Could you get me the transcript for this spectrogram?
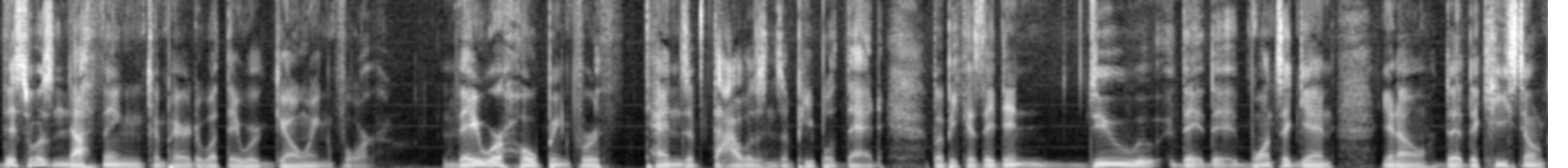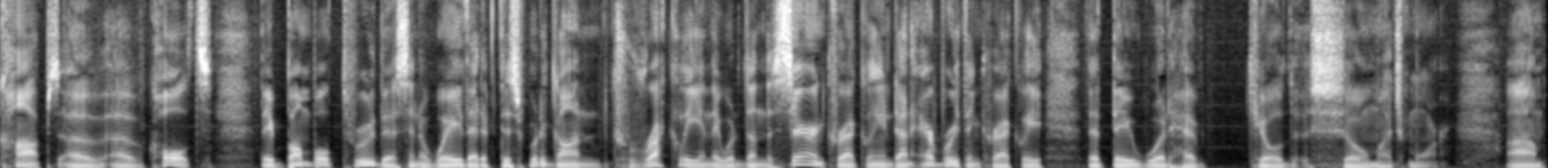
This was nothing compared to what they were going for. They were hoping for tens of thousands of people dead, but because they didn't do, they, they once again, you know, the the Keystone Cops of of cults, they bumbled through this in a way that if this would have gone correctly and they would have done the sarin correctly and done everything correctly, that they would have killed so much more. Um,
